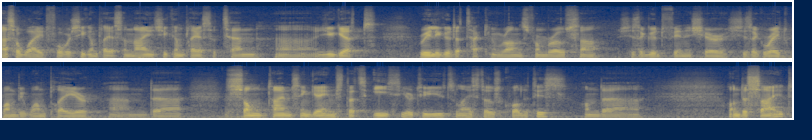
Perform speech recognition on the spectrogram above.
as a wide forward. She can play as a nine. She can play as a ten. Uh, you get really good attacking runs from Rosa. She's a good finisher. She's a great one v one player, and uh, Sometimes in games that's easier to utilize those qualities on the on the side.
